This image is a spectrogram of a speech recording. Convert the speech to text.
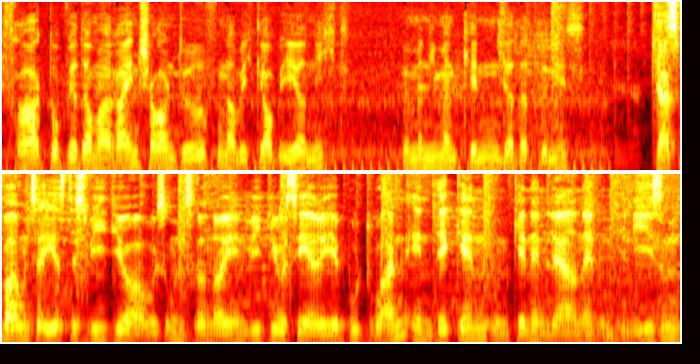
Ich fragt, ob wir da mal reinschauen dürfen, aber ich glaube eher nicht, wenn wir niemanden kennen, der da drin ist. Das war unser erstes Video aus unserer neuen Videoserie Put One Entdecken und Kennenlernen und Genießen.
